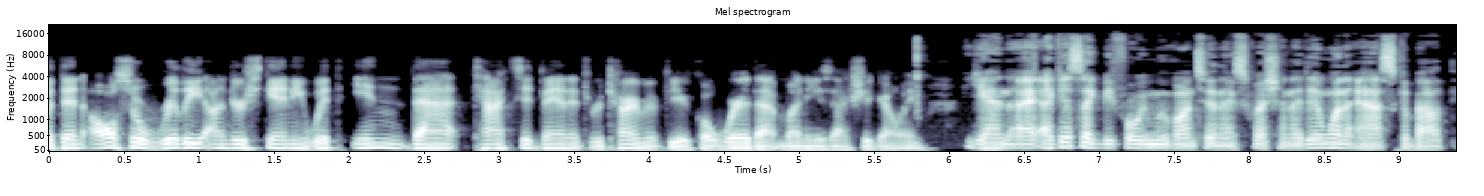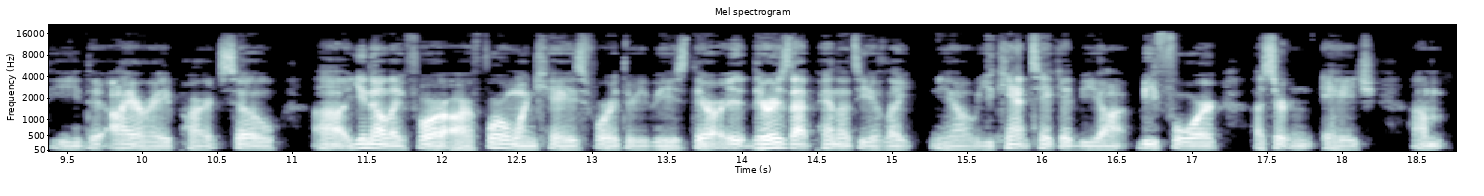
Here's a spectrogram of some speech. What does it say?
but then also really understanding within that tax advantage retirement vehicle where that money is actually going. Yeah, and I, I, guess like before we move on to the next question, I did want to ask about the the IRA part. So, uh, you know, like for our 401ks, 403bs, there are, there is that penalty of like, you know, you can't take it beyond before a certain age. Um,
